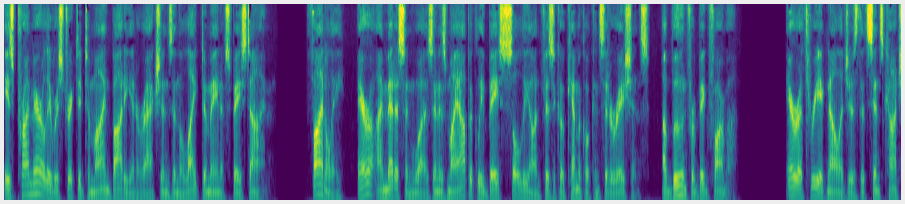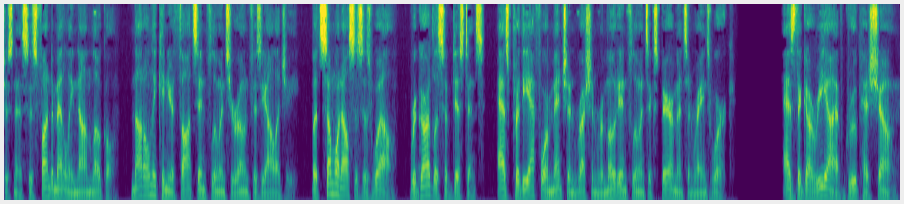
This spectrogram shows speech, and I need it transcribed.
is primarily restricted to mind body interactions in the light domain of space-time. Finally, Era I medicine was and is myopically based solely on physico-chemical considerations, a boon for big pharma. Era 3 acknowledges that since consciousness is fundamentally non-local, not only can your thoughts influence your own physiology, but someone else's as well, regardless of distance, as per the aforementioned Russian remote influence experiments and Rein's work. As the Gariaev group has shown,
